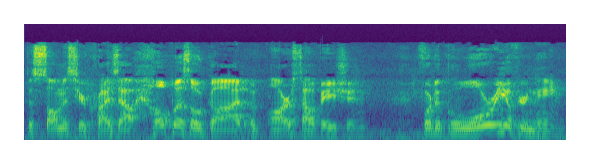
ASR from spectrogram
the psalmist here cries out, Help us, O God, of our salvation for the glory of your name.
